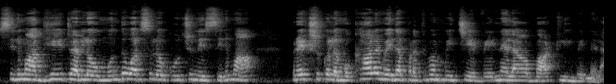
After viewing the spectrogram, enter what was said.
సినిమా థియేటర్లో ముందు వరుసలో కూర్చునే సినిమా ప్రేక్షకుల ముఖాల మీద ప్రతిబింబించే వెన్నెల బాట్లీ వెన్నెల.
